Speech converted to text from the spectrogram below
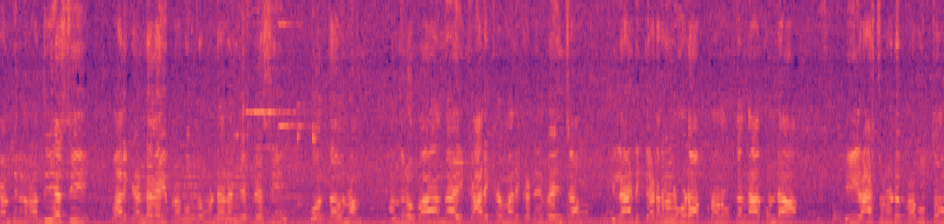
కంపెనీలు రద్దు చేసి వారికి అండగా ఈ ప్రభుత్వం ఉండాలని చెప్పేసి కోరుతా ఉన్నాం. అందులో భాగంగా ఈ కార్యక్రమాన్ని ఇక్కడ నిర్వహించాం. ఇలాంటి ఘటనలు కూడా పునరుద్ధం కాకుండా ఈ రాష్ట్రంలో ప్రభుత్వం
